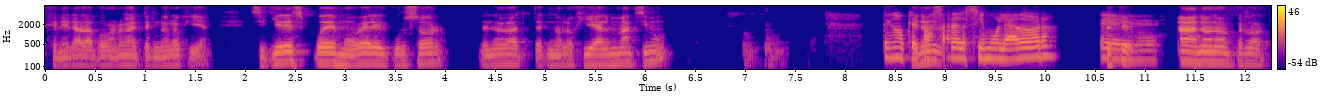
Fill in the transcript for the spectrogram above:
generada por una nueva tecnología. Si quieres, puedes mover el cursor de nueva tecnología al máximo. Tengo que pasar al simulador. Eh, ah, no, no, perdón.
